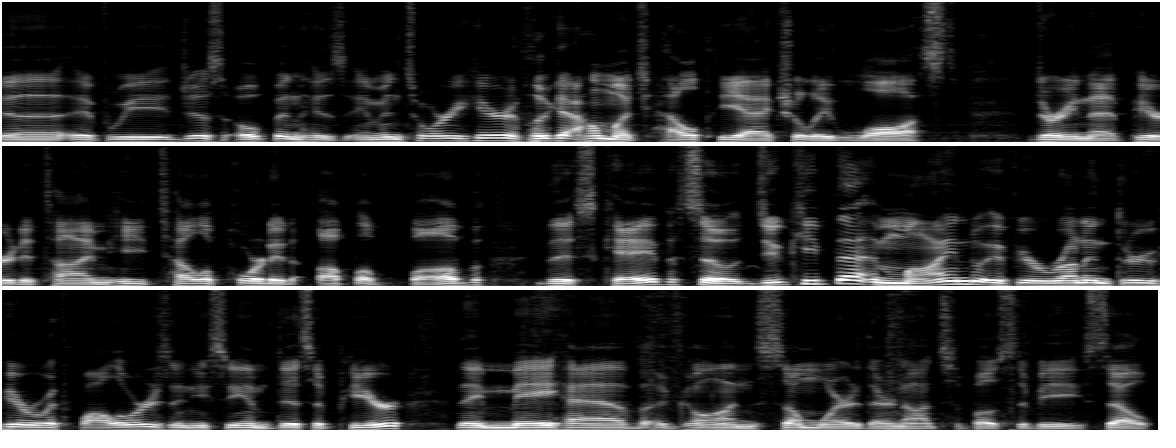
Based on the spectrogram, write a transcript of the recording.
uh, if we just open his inventory here, look at how much health he actually lost during that period of time. He teleported up above this cave. So do keep that in mind if you're running through here with followers and you see him disappear. They may have gone somewhere they're not supposed to be. So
